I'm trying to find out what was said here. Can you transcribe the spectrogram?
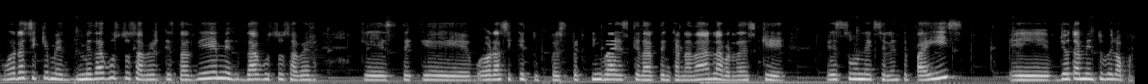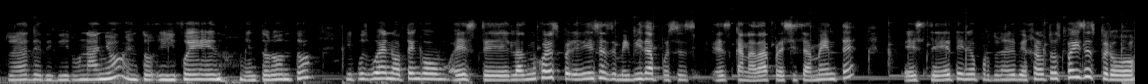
ahora sí que me, me, da gusto saber que estás bien, me da gusto saber que este que ahora sí que tu perspectiva es quedarte en Canadá, la verdad es que es un excelente país. Eh, yo también tuve la oportunidad de vivir un año y fue en, Toronto y pues bueno, tengo este, las mejores experiencias de mi vida pues es, Canadá precisamente. Este, he tenido oportunidad de viajar a otros países, pero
